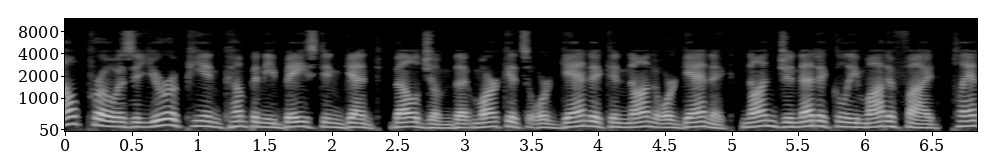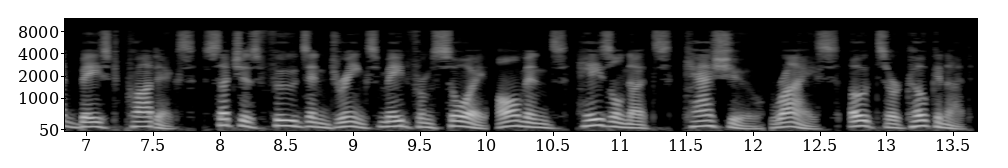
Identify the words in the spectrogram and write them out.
Alpro is a European company based in Ghent, Belgium that markets organic and non-organic, non-genetically modified, plant-based products, such as foods and drinks made from soy, almonds, hazelnuts, cashew, rice, oats or coconut.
